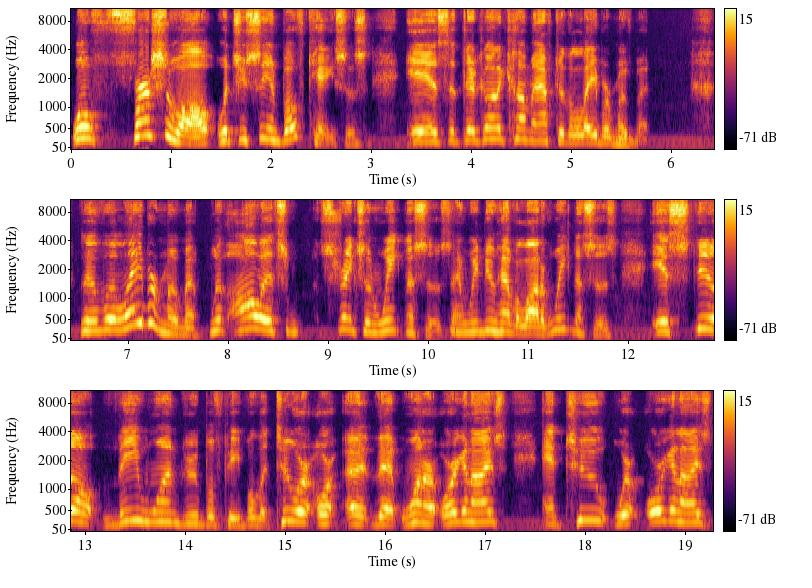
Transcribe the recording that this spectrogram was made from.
Well, first of all, what you see in both cases is that they're going to come after the labor movement. The, the labor movement, with all its strengths and weaknesses, and we do have a lot of weaknesses, is still the one group of people that two are or uh, that one are organized, and two were organized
